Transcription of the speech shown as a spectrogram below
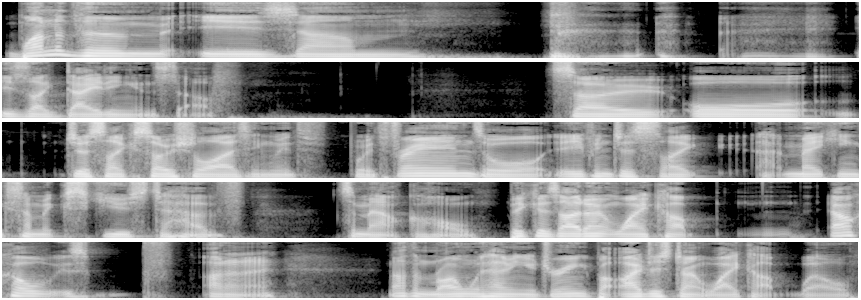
One of them is um is like dating and stuff. So or just like socializing with with friends or even just like making some excuse to have some alcohol because I don't wake up alcohol is I don't know nothing wrong with having a drink but I just don't wake up well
